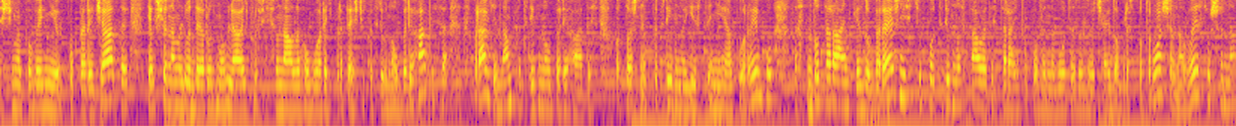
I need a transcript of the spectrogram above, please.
що ми повинні попереджати. Якщо нам люди розмовляють, професіонали говорять про те, що потрібно оберігатися, справді нам потрібно оберігатись. Отож, не потрібно їсти ніяку рибу. До тараньки з обережністю потрібно ставитись. Таранька повинна бути зазвичай добре спотрошена, висушена.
